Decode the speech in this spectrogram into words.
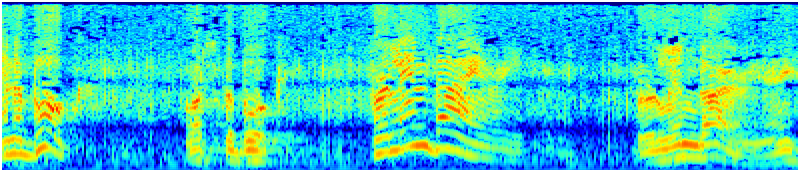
And a book, What's the book? Berlin Diary. Berlin Diary, eh?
